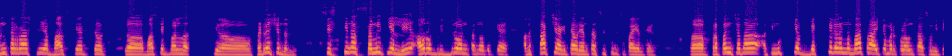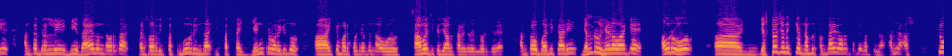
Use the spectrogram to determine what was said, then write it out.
ಅಂತಾರಾಷ್ಟ್ರೀಯ ಬಾಸ್ಕೆಟ್ ಬಾಸ್ಕೆಟ್ಬಾಲ್ ಫೆಡರೇಷನ್ ಅಲ್ಲಿ ಶಿಸ್ತಿನ ಸಮಿತಿಯಲ್ಲಿ ಅವರೊಬ್ರು ಇದ್ರು ಅಂತ ಅನ್ನೋದಕ್ಕೆ ಅದಕ್ಕೆ ಸಾಕ್ಷಿ ಆಗುತ್ತೆ. ಅವ್ರು ಎಂತ ಶಿಸ್ತಿನ ಸಿಪಾಯಿ ಅಂತ ಹೇಳಿ. ಪ್ರಪಂಚದ ಅತಿ ಮುಖ್ಯ ವ್ಯಕ್ತಿಗಳನ್ನ ಮಾತ್ರ ಆಯ್ಕೆ ಮಾಡಿಕೊಳ್ಳುವಂತಹ ಸಮಿತಿ ಅಂತದ್ರಲ್ಲಿ ಬಿ. ದಯಾನಂದ್ ಅವ್ರನ್ನ ಎರಡ್ ಸಾವಿರದ ಇಪ್ಪತ್ತ್ ಮೂರರಿಂದ ಇಪ್ಪತ್ತ ಎಂಟರವರೆಗೂ ಆಯ್ಕೆ ಮಾಡ್ಕೊಂಡಿರೋದು ನಾವು ಸಾಮಾಜಿಕ ಜಾಲತಾಣಗಳಲ್ಲಿ ನೋಡಿದ್ದೇವೆ. ಅಂತ ಒಬ್ಬ ಅಧಿಕಾರಿ ಎಲ್ಲರೂ ಹೇಳುವಾಗೆ ಅವರು ಎಷ್ಟೋ ಜನಕ್ಕೆ ನಮ್ಮ ಸಮುದಾಯದವರು ಗೊತ್ತಿಲ್ಲ. ಅಂದ್ರೆ ಅಷ್ಟು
